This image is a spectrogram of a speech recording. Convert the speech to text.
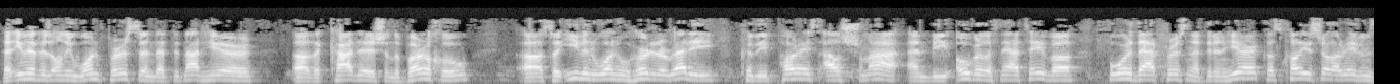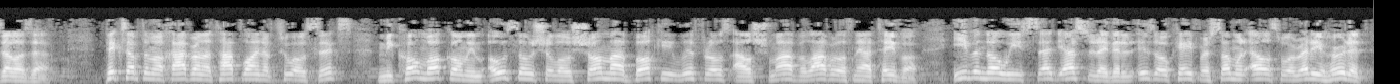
that even if there's only one person that did not hear uh, the Kaddish and the Baruch Hu, uh, so even one who heard it already could be pares al shema and be over lifnei ateva for that person that didn't hear, because kol yisrael arevim zelazeh. Picks up the machaber on the top line of 206. Miko mokom im oso shelo shoma boki lifros al shema v'laver lifnei ateva. Even though we said yesterday that it is okay for someone else who already heard it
